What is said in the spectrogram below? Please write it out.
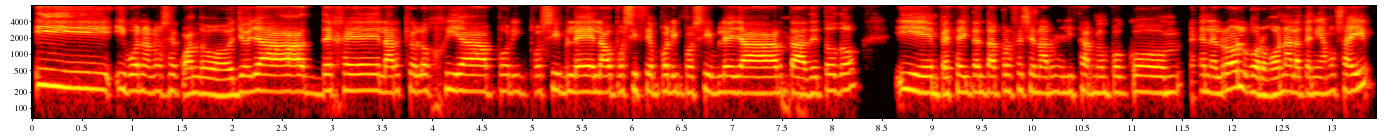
Y, y bueno, no sé, cuando yo ya dejé la arqueología por imposible, la oposición por imposible, ya harta de todo, y empecé a intentar profesionalizarme un poco en el rol, Gorgona la teníamos ahí,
